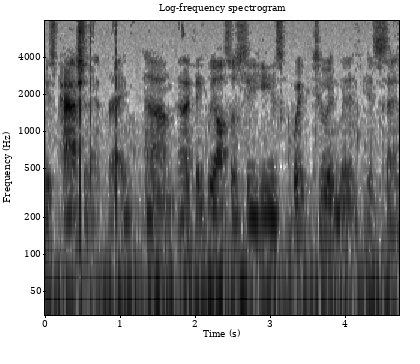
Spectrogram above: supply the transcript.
he's passionate, right? Um, and I think we also see he is quick to admit his sin,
